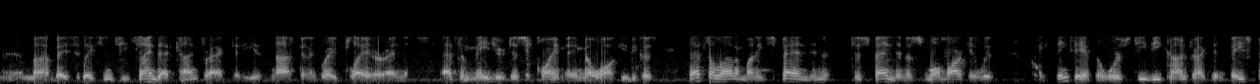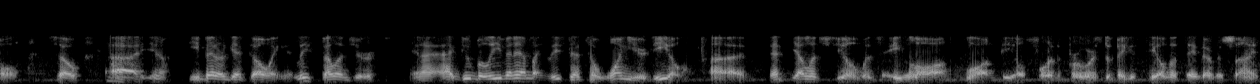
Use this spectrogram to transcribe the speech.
for him, uh, basically, since he signed that contract, that he has not been a great player, and that's a major disappointment in Milwaukee because that's a lot of money spend in, to spend in a small market with. I think they have the worst TV contract in baseball. So, uh, you know, he better get going. At least Bellinger and I, I do believe in him. At least that's a one-year deal. Uh, that Yelich deal was a long, long deal for the Brewers, the biggest deal that they've ever signed.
